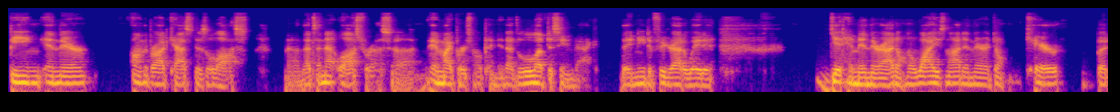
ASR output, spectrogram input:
being in there on the broadcast is a loss. Uh, that's a net loss for us, uh, in my personal opinion. I'd love to see him back. They need to figure out a way to get him in there. I don't know why he's not in there. I don't care, but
